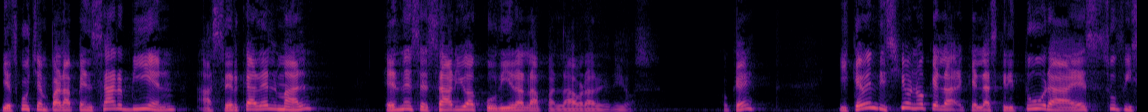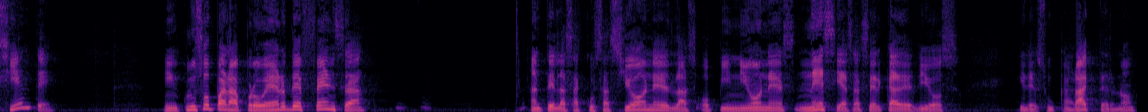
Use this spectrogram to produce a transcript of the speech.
Y escuchen, para pensar bien acerca del mal, es necesario acudir a la palabra de Dios. ¿Ok? Y qué bendición, ¿no? Que la, que la escritura es suficiente, incluso para proveer defensa ante las acusaciones, las opiniones necias acerca de Dios y de su carácter, ¿no?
